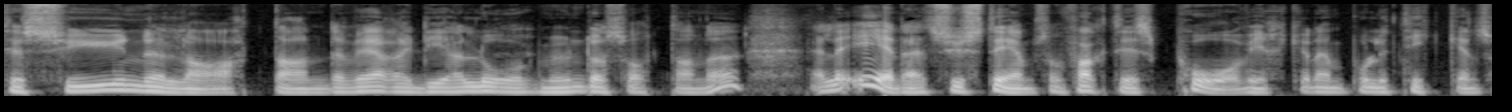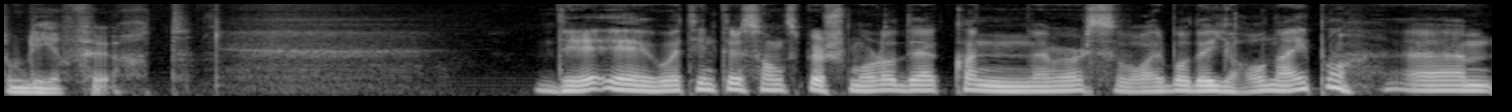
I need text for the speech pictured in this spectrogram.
tilsynelatende være i dialog med undersåttene, eller er det et system som faktisk påvirker den politikken som blir ført? Det er jo et interessant spørsmål, og det kan jeg vel svare både ja og nei på. Um,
